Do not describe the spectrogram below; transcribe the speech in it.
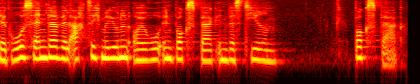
Der Großhändler will 80 Millionen Euro in Boxberg investieren. Boxberg.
